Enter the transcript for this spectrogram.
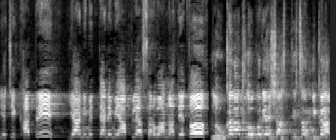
याची खात्री या निमित्ताने मी आपल्या सर्वांना देतो. लवकरात लवकर या शास्तीचा निकाल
